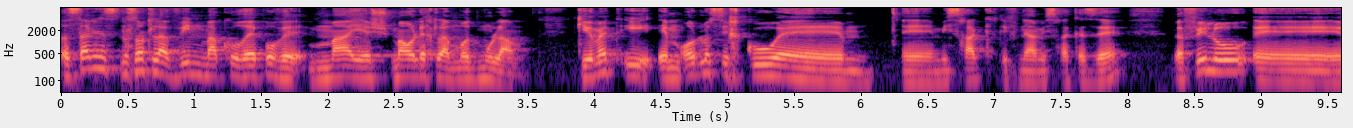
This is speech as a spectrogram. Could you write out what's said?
רצתה לנסות להבין מה קורה פה ומה יש, מה הולך לעמוד מולם. כי באמת הם עוד לא שיחקו אה, אה, משחק לפני המשחק הזה, ואפילו אה,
